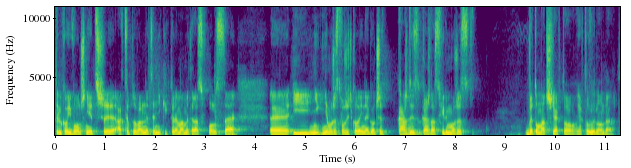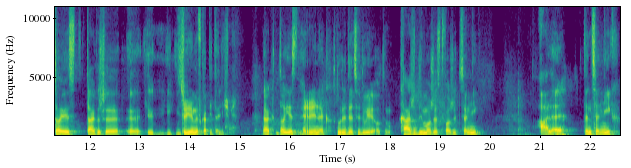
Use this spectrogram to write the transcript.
tylko i wyłącznie trzy akceptowalne cenniki, które mamy teraz w Polsce e, i nikt nie może stworzyć kolejnego? Czy każdy, każda z firm może... Wytłumacz, jak to, jak to wygląda. To jest tak, że y, żyjemy w kapitalizmie. Tak? To jest rynek, który decyduje o tym. Każdy może stworzyć cennik, ale ten cennik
